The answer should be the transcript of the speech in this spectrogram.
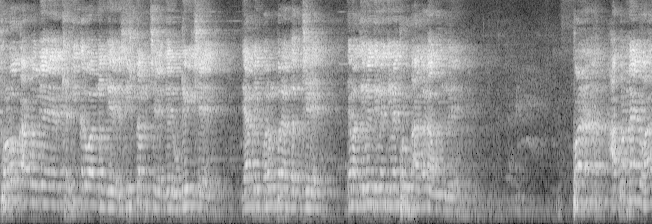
થોડોક આપણો જે ખેતી કરવાની જે સિસ્ટમ છે, જે રૂઢિ છે, જે આપણી પરંપરાગત છે, એમાં ધીમે ધીમે ધીમે થોડુંક આગળ આવવું જોઈએ. પણ આપણને વાત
